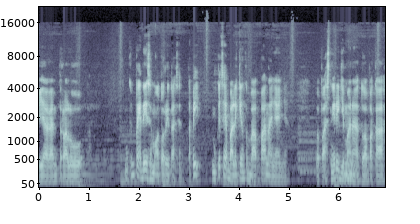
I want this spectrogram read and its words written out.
iya kan terlalu mungkin pede sama otoritasnya. Tapi mungkin saya balikin ke bapak nanyanya. Bapak sendiri gimana Hmm. tuh? Apakah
